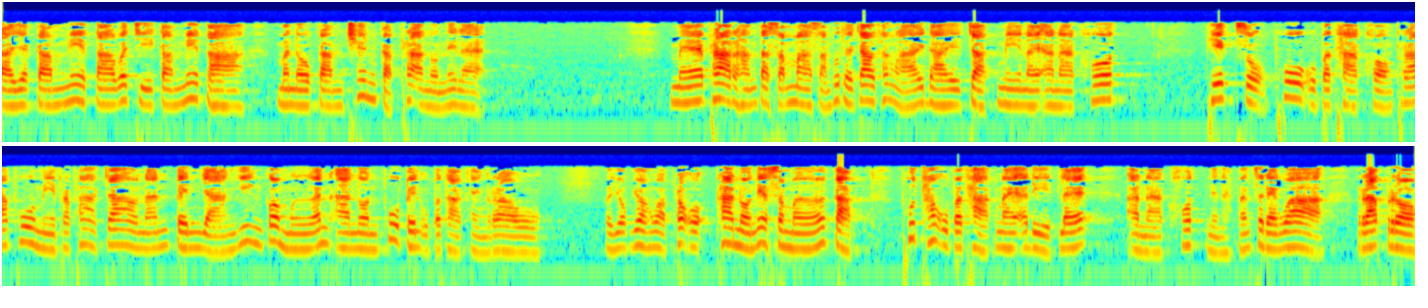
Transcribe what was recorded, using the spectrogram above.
กายกรรม เมตตาวจีกรรม เมตตามโนกรรม เช่นกับพระอนุนนี่แหละ แม้พระอรหันตสัมมาสัมพุทธเจ้าทั้งหลายใดจักมีในอนาคต ภิกษุผู้อุปถากของพระผู้มีพระภาคเจ้านั้นเป็นอย่างยิ่งก็เหมือนอานนท์ผู้เป็นอุปถากแห่งเรายกย่องว่าพระพระนนท์เนี่ยเสมอกับ พุทธอุปถากในอดีตและอนาคตเนี่ยนะมันแสดงว่ารับรอง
